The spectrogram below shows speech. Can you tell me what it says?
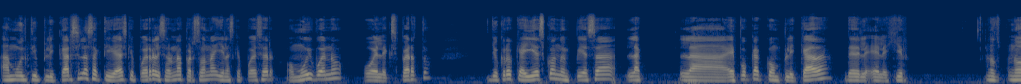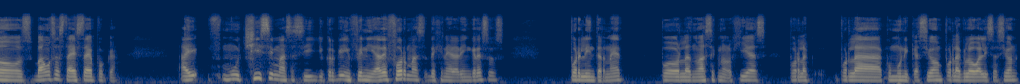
a multiplicarse las actividades que puede realizar una persona y en las que puede ser o muy bueno o el experto yo creo que ahí es cuando empieza la, la época complicada de elegir. Nos, nos, vamos hasta esta época. Hay muchísimas así, yo creo que infinidad de formas de generar ingresos por el Internet, por las nuevas tecnologías, por la, por la comunicación, por la globalización.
